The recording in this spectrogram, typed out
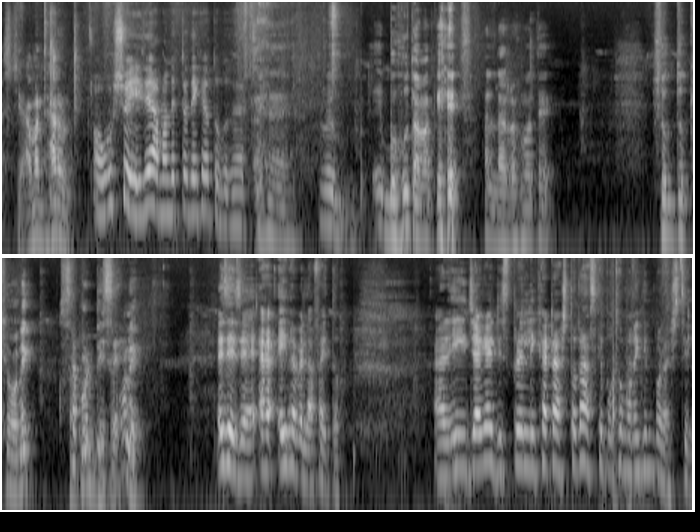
আসছে। আমার ধারণা অবশ্যই এই যে আমাদেরটা দেখেও তো বোঝা যাচ্ছে। হ্যাঁ বহুত আমাকে আল্লাহর রহমতে সুখ দুঃখে অনেক সাপোর্ট দিছে। অনেক। এই যে যে এইভাবে লাফাইতো। আর এই জায়গায় ডিসপ্লে লেখাটা আসতো না, আজকে প্রথম অনেকদিন পর আসছিল।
